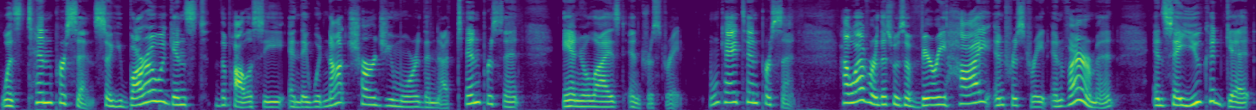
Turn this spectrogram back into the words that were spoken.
was 10%. So you borrow against the policy and they would not charge you more than a 10% annualized interest rate. Okay, 10%. However, this was a very high interest rate environment and say you could get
